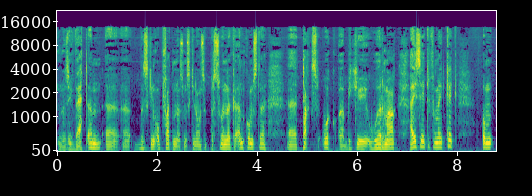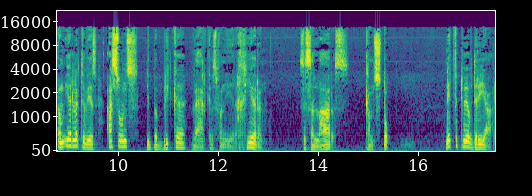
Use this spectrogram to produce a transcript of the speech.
moet ons die wet in uh, uh miskien opvat en ons miskien ons persoonlike inkomste uh taks ook 'n uh, bietjie hoër maak. Hy sê toe vir my, kyk, om om eerlik te wees, as ons die publieke werkers van die regering se salaris kan stop net vir 2 of 3 jaar,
